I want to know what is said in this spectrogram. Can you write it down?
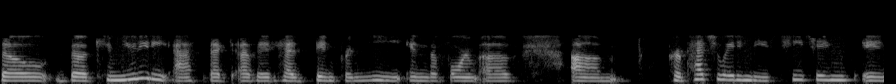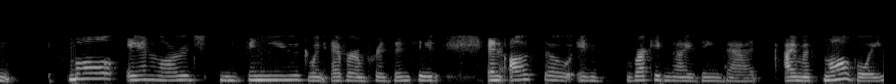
so the community aspect of it has been for me in the form of um, perpetuating these teachings in small and large venues whenever I'm presented, and also in recognizing that I'm a small voice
